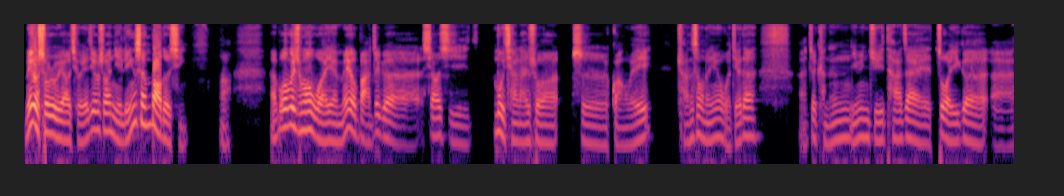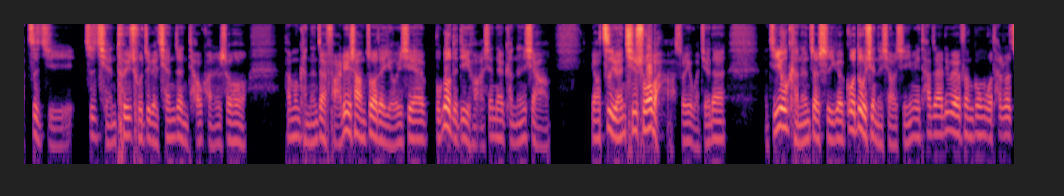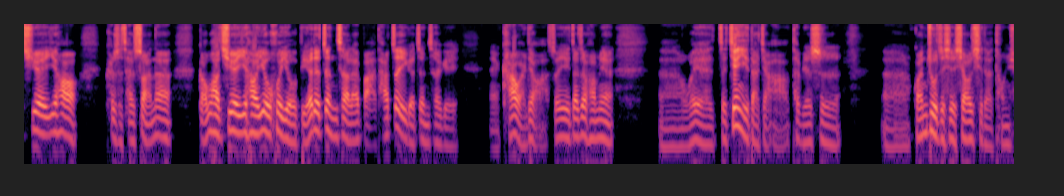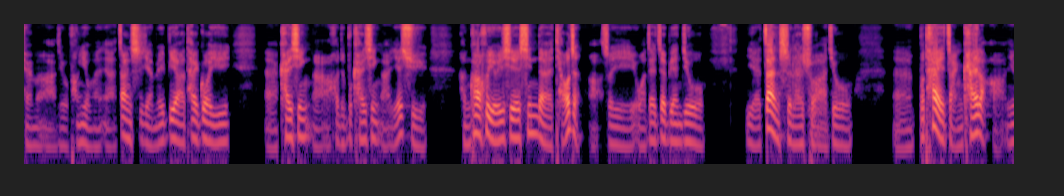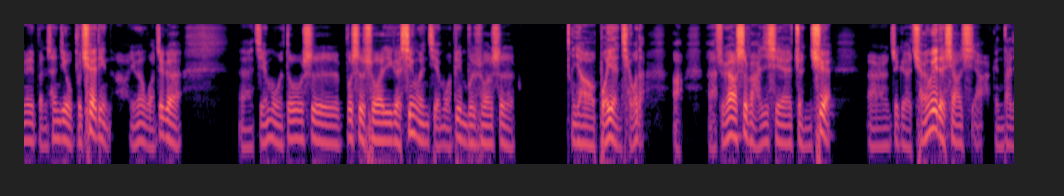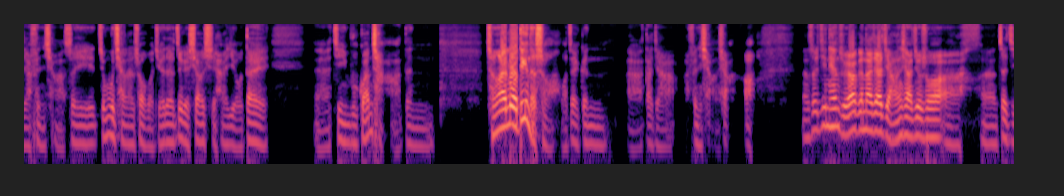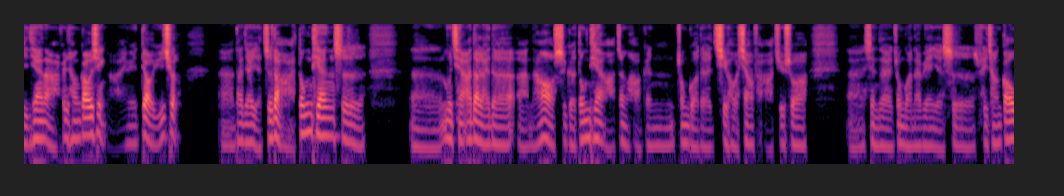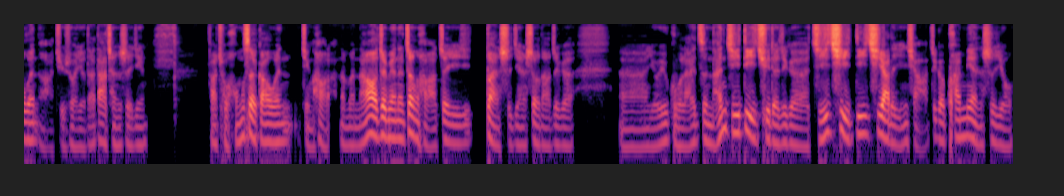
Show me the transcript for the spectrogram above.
没有收入要求，也就是说你零申报都行啊。啊，不过为什么我也没有把这个消息目前来说是广为传送呢？因为我觉得啊，这可能移民局他在做一个呃自己之前推出这个签证条款的时候，他们可能在法律上做的有一些不够的地方，现在可能想。要自圆其说吧，啊，所以我觉得极有可能这是一个过渡性的消息，因为他在六月份公布，他说七月一号开始才算，那搞不好七月一号又会有别的政策来把他这一个政策给呃 cover 掉啊，所以在这方面，嗯，我也在建议大家啊，特别是呃关注这些消息的同学们啊，就朋友们啊，暂时也没必要太过于呃开心啊或者不开心啊，也许。很快会有一些新的调整啊，所以我在这边就也暂时来说啊，就呃不太展开了啊，因为本身就不确定的啊，因为我这个呃节目都是不是说一个新闻节目，并不是说是要博眼球的啊啊，主要是把一些准确呃这个权威的消息啊跟大家分享啊，所以就目前来说，我觉得这个消息还有待呃进一步观察啊等。尘埃落定的时候，我再跟啊大家分享一下啊。那所以今天主要跟大家讲一下，就是说啊，嗯，这几天啊非常高兴啊，因为钓鱼去了。呃，大家也知道啊，冬天是，嗯，目前阿德莱的啊南澳是个冬天啊，正好跟中国的气候相反啊。据说，嗯，现在中国那边也是非常高温啊，据说有的大城市已经发出红色高温警号了。那么南澳这边呢，正好这一。段时间受到这个，呃，有一股来自南极地区的这个极气低气压的影响，这个宽面是有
